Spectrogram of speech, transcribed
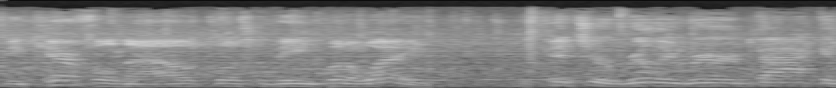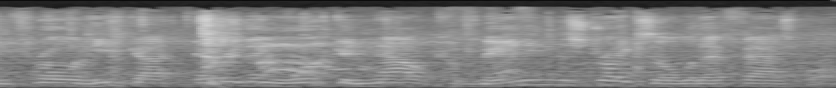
be careful now, close to being put away. The pitcher really reared back and throw, and he's got everything working now, commanding the strike zone with that fastball.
